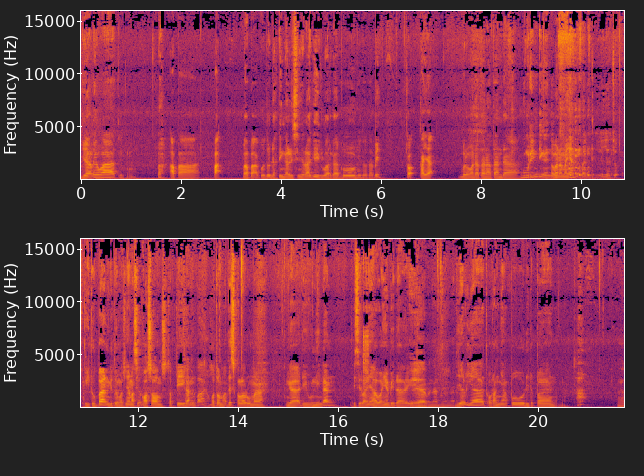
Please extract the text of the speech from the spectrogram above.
dia lewat gitu. Ah apa pak bapakku tuh udah tinggal di sini lagi keluargaku gitu. Tapi kok kayak belum ada tanda-tanda gue merinding aja apa namanya? Iya cuk. Kehidupan gitu maksudnya masih kosong sepi kan. Satu pagi. otomatis kalau rumah nggak dihuni kan istilahnya hawanya beda gitu. Iya benar benar. dia lihat orang nyapu di depan. Nah,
